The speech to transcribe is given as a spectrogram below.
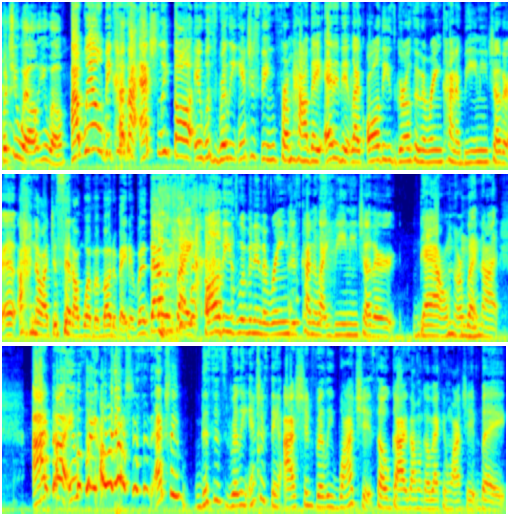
But you will, you will. I will because I actually thought it was really interesting from how they edited. Like all these girls in the ring kind of beating each other up. I know I just said I'm woman motivated, but that was like all these women in the ring just kind of like beating each other down or mm-hmm. whatnot. I thought it was like, oh my gosh, this is actually this is really interesting. I should really watch it. So guys, I'm gonna go back and watch it, but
